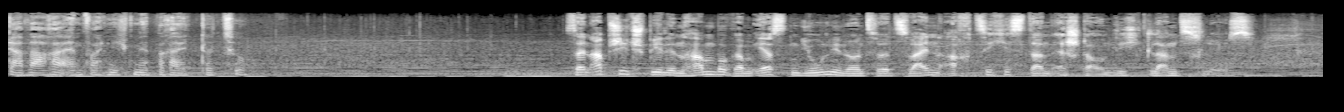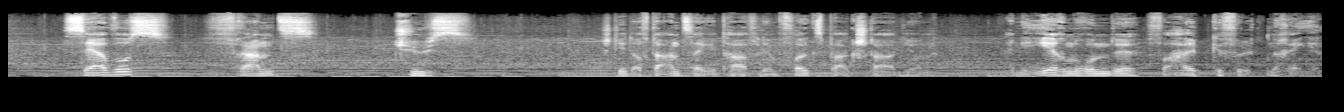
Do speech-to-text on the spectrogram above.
da war er einfach nicht mehr bereit dazu. Sein Abschiedsspiel in Hamburg am 1. Juni 1982 ist dann erstaunlich glanzlos. Servus, Franz, Tschüss steht auf der Anzeigetafel im Volksparkstadion. Eine Ehrenrunde vor halb gefüllten Rängen.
